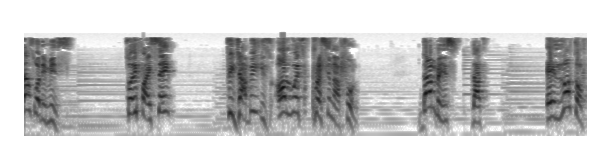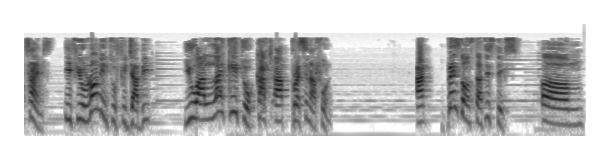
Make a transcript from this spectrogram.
That's what it means. So if I say Fijabi is always pressing her phone, that means that a lot of times, if you run into Fijabi, you are likely to catch her pressing her phone. And based on statistics, um,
